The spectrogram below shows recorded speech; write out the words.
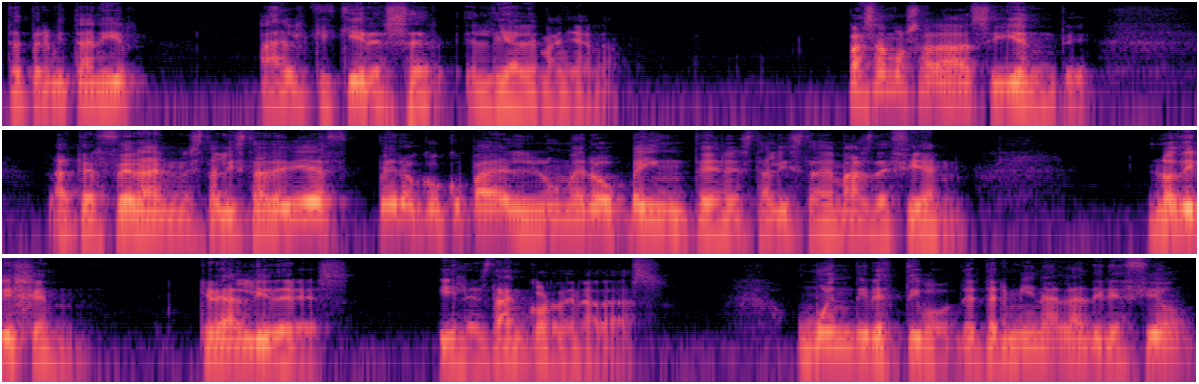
te permitan ir al que quieres ser el día de mañana. Pasamos a la siguiente, la tercera en esta lista de 10, pero que ocupa el número 20 en esta lista de más de 100. No dirigen, crean líderes, y les dan coordenadas. Un buen directivo determina la dirección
